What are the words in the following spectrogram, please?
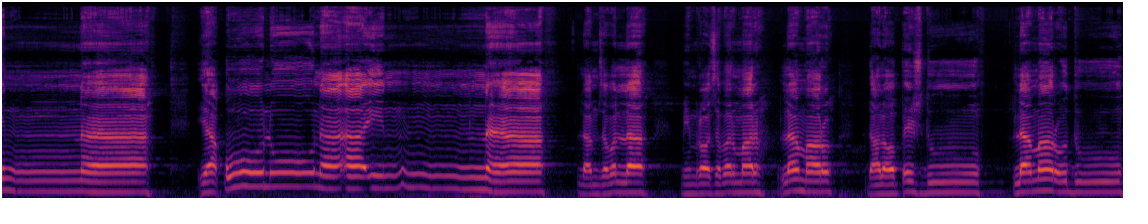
ইন্না ইয়াকুলুনা লাম জাবার পেশ দু লামার দু।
